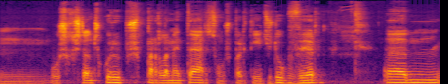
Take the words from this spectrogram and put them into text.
Um, os restantes grupos parlamentares são os partidos do governo. Um,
